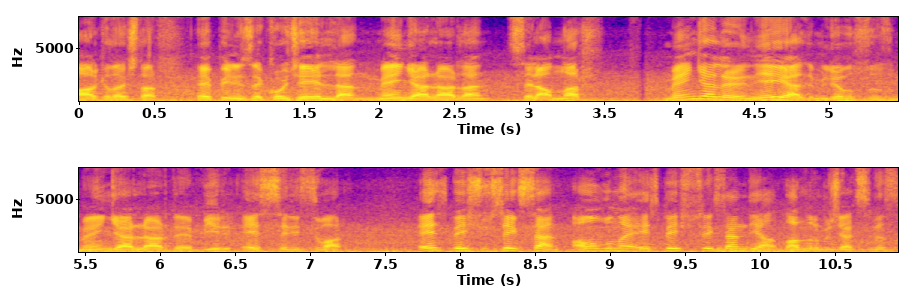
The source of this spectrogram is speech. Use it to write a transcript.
Arkadaşlar hepinize Kocaeli'den, Mengerler'den selamlar. Mengerlere niye geldim biliyor musunuz? Mengerler'de bir S serisi var. S580 ama buna S580 diye adlandırmayacaksınız.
